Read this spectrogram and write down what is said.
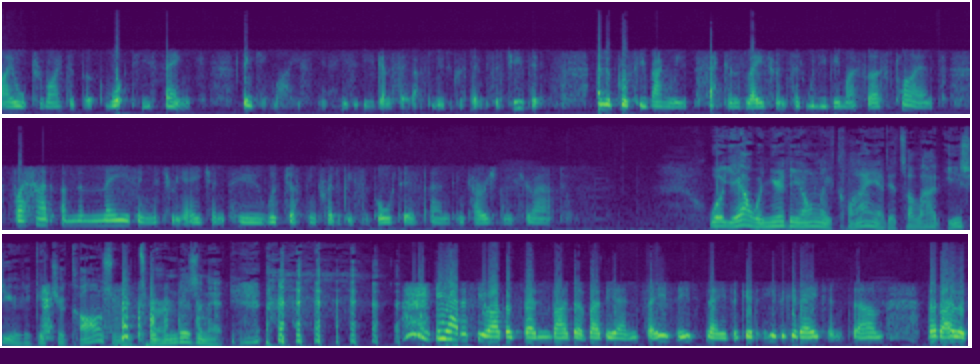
I ought to write a book. What do you think?" Thinking, well, he's you know he's, he's going to say that's ludicrous. Don't be so stupid. And of course, he rang me seconds later and said, "Will you be my first client?" So I had an amazing literary agent who was just incredibly supportive and encouraged me throughout. Well, yeah, when you're the only client, it's a lot easier to get your calls returned, isn't it? he had a few others then by the by the end, so he's, he's no, he's a good he's a good agent. Um, but I was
